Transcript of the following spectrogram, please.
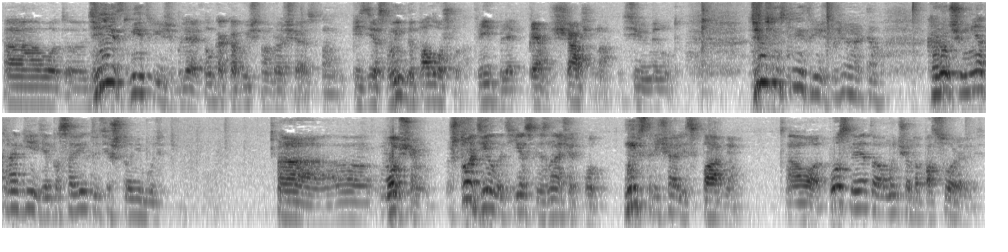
Э, вот, э, Денис Дмитриевич, блядь, ну как обычно обращаются, там, пиздец, вынь да положь, ответь, блядь, прям сейчас же, нахуй, сию минуту. Денис Дмитриевич, блядь, там, короче, у меня трагедия, посоветуйте что-нибудь. в общем, что делать, если, значит, вот, мы встречались с парнем, Вот. После этого мы что-то поссорились.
